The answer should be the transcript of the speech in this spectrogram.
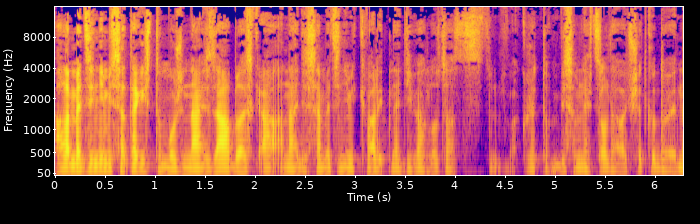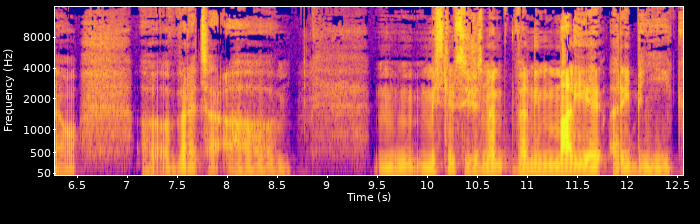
ale medzi nimi sa takisto môže nájsť záblesk a, a nájde sa medzi nimi kvalitné divadlo. Zas, akože to by som nechcel dávať všetko do jedného uh, vreca. A, myslím si, že sme veľmi malý rybník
